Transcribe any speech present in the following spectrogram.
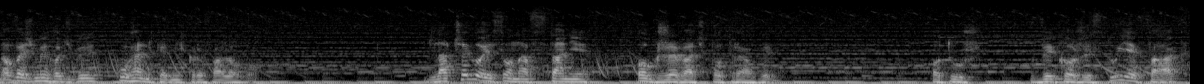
No weźmy choćby kuchenkę mikrofalową. Dlaczego jest ona w stanie ogrzewać potrawy? Otóż wykorzystuje fakt,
